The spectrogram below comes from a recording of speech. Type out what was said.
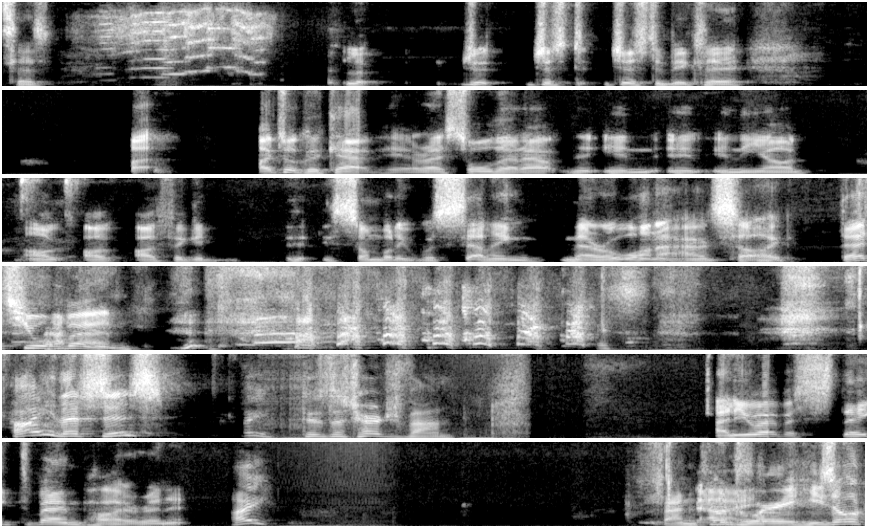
says, "Look, ju- just just to be clear, I, I took a cab here. I saw that out in in, in, in the yard. I, I I figured somebody was selling marijuana outside. That's your van. It's, Aye, that's it. hey, there's a church van. and you have a staked vampire in it. Hey, Fantastic. Don't worry, he's all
